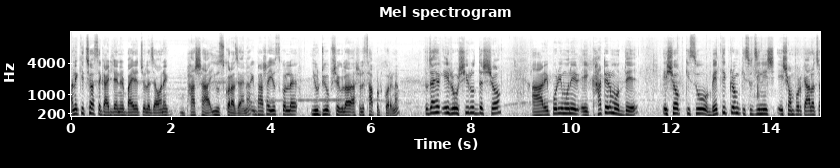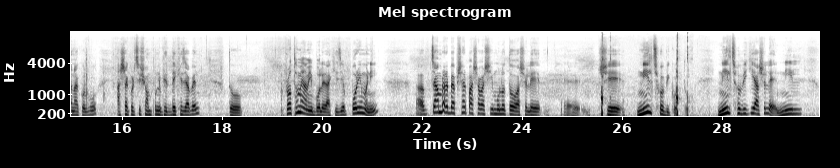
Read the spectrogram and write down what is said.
অনেক কিছু আছে গাইডলাইনের বাইরে চলে যায় অনেক ভাষা ইউজ করা যায় না। অনেক ভাষা ইউজ করলে ইউটিউব সেগুলো আসলে সাপোর্ট করে না। তো যাই হোক, এই রশির উদ্দেশ্য আর এই পরিমণির এই খাটের মধ্যে এসব কিছু ব্যতিক্রম কিছু জিনিস এই সম্পর্কে আলোচনা করব। আশা করছি সম্পূর্ণ দেখে যাবেন। তো প্রথমে আমি বলে রাখি যে পরিমণি চামড়ার ব্যবসার পাশাপাশি মূলত আসলে সে নীল ছবি করত। নীল ছবি কি আসলে? নীল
